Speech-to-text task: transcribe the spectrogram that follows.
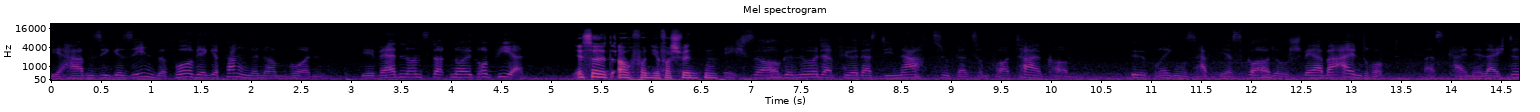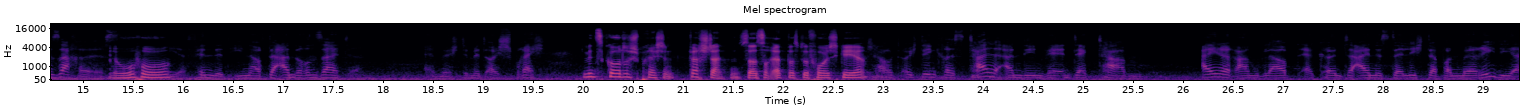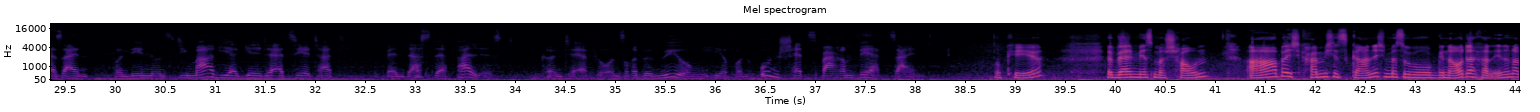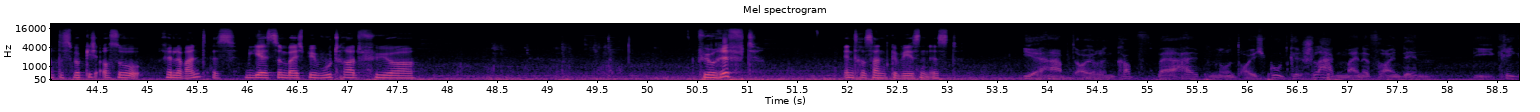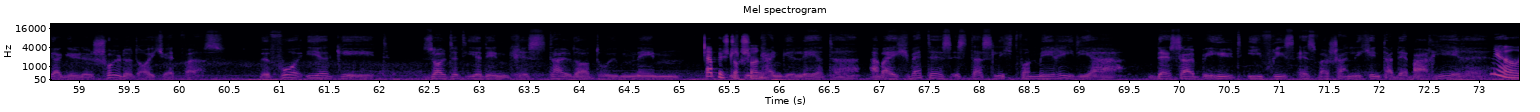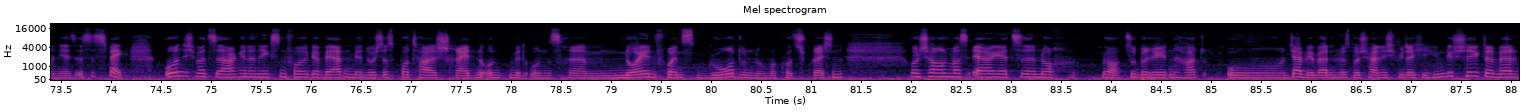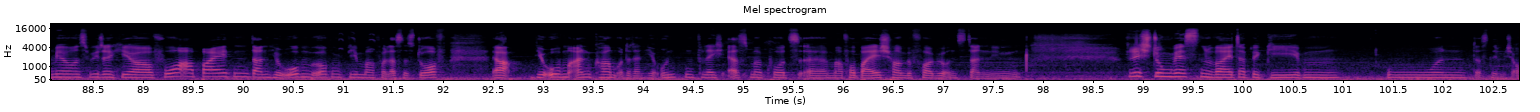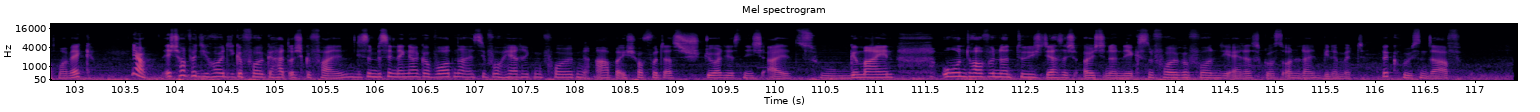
Wir haben sie gesehen, bevor wir gefangen genommen wurden. Wir werden uns dort neu gruppieren. Ihr solltet auch von hier verschwinden. Ich sorge nur dafür, dass die Nachzügler zum Portal kommen. Übrigens habt ihr Skordo schwer beeindruckt, was keine leichte Sache ist. Oho. Ihr findet ihn auf der anderen Seite. Er möchte mit euch sprechen. Mit Skordo sprechen. Verstanden. Sonst noch etwas, bevor ich gehe? Schaut euch den Kristall an, den wir entdeckt haben. Eilram glaubt, er könnte eines der Lichter von Meridia sein, von denen uns die Magiergilde erzählt hat. Wenn das der Fall ist, könnte er für unsere Bemühungen hier von unschätzbarem Wert sein. Okay. Dann werden wir es mal schauen. Aber ich kann mich jetzt gar nicht mehr so genau daran erinnern, ob das wirklich auch so relevant ist. Wie jetzt zum Beispiel Wutrat für... für Rift interessant gewesen ist. Ihr habt euren Kopf behalten und euch gut geschlagen, meine Freundin. Die Kriegergilde schuldet euch etwas. Bevor ihr geht, solltet ihr den Kristall dort drüben nehmen. Hab ich doch ich schon. bin kein Gelehrter, aber ich wette, es ist das Licht von Meridia. Deshalb behielt Ifris es wahrscheinlich hinter der Barriere. Ja, und jetzt ist es weg. Und ich würde sagen, in der nächsten Folge werden wir durch das Portal schreiten und mit unserem neuen Freund Gordon nochmal kurz sprechen. Und schauen, was er jetzt äh, noch ja, zu bereden hat. Und ja, wir werden höchstwahrscheinlich wieder hier hingeschickt. Dann werden wir uns wieder hier vorarbeiten. Dann hier oben irgendwie mal verlassenes Dorf. Ja, hier oben ankommen oder dann hier unten vielleicht erstmal kurz äh, mal vorbeischauen, bevor wir uns dann in Richtung Westen weiter begeben. Und das nehme ich auch mal weg. Ja, ich hoffe, die heutige Folge hat euch gefallen. Die ist ein bisschen länger geworden als die vorherigen Folgen, aber ich hoffe, das stört jetzt nicht allzu gemein. Und hoffe natürlich, dass ich euch in der nächsten Folge von The Elder Scrolls Online wieder mit begrüßen darf.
